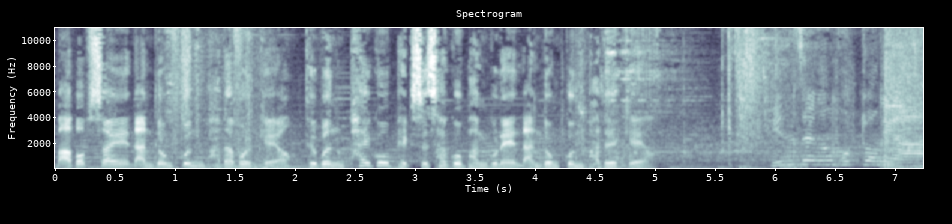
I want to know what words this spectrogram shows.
마법사의 난동꾼 받아볼게요. 듭은 팔고 백스 사고 방군의 난동꾼 받을게요. 인생은 보통이야.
